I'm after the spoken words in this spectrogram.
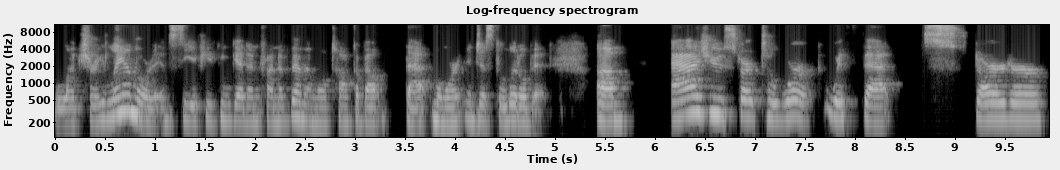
luxury landlord and see if you can get in front of them. And we'll talk about that more in just a little bit. Um, as you start to work with that starter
